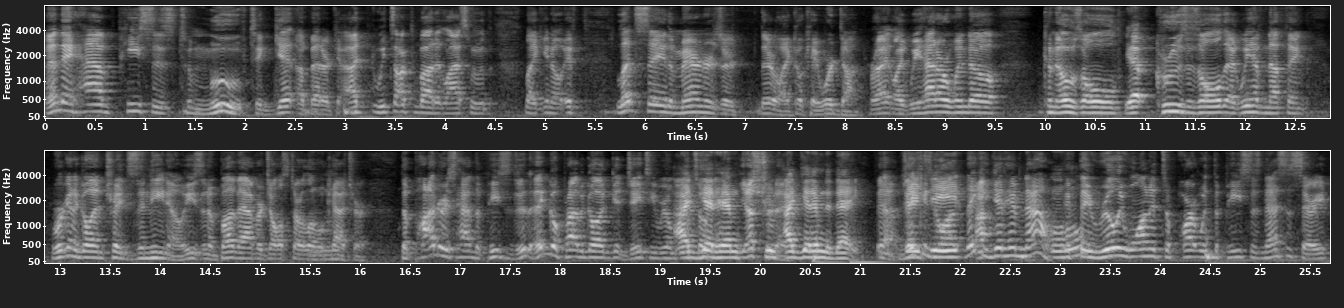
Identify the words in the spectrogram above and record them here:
And they have pieces to move to get a better. I, we talked about it last week. With, like you know, if let's say the Mariners are, they're like, okay, we're done, right? Like we had our window. Cano's old. Yep. Cruz is old. Like we have nothing. We're gonna go ahead and trade Zunino. He's an above-average All-Star level Mm-hmm. catcher. The Padres have the pieces to do that. They could go probably go out and get JT Real. I'd get him. yesterday. Shoot, I'd get him today. Yeah, they could, go JT. out- they could I- Mm-hmm. get him now if they really wanted to part with the pieces necessary.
